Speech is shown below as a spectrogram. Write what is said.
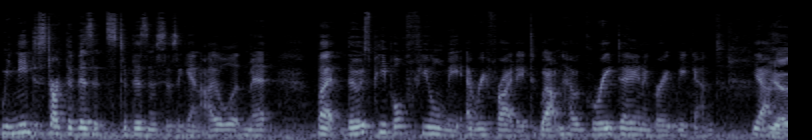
We need to start the visits to businesses again. I will admit. But those people fuel me every Friday to go out and have a great day and a great weekend. Yeah. Yeah,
